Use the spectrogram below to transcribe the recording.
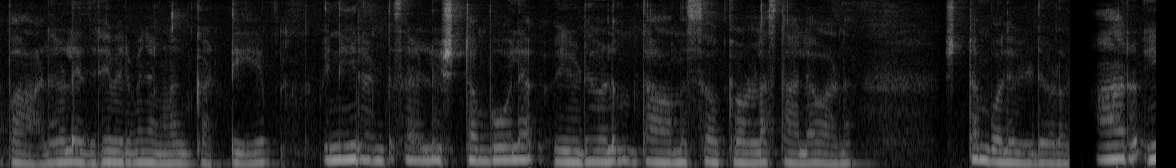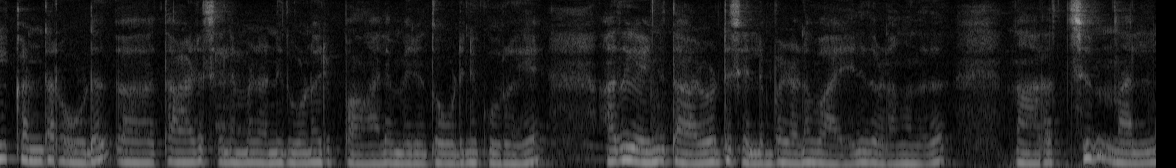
അപ്പോൾ ആളുകൾ എതിരെ വരുമ്പോൾ ഞങ്ങൾ കട്ട് ചെയ്യും. പിന്നെ ഈ രണ്ട് സൈഡിലും ഇഷ്ടംപോലെ വീടുകളും താമസമൊക്കെ ഉള്ള സ്ഥലമാണ്. ഇഷ്ടംപോലെ വീടുകളുണ്ട് ആ ഈ കണ്ട റോഡ് താഴെ ചെല്ലുമ്പോഴാണ് ഇതുപോലെ ഒരു പാലം വരും തോടിന് കുറുകെ. അത് കഴിഞ്ഞ് താഴോട്ട് ചെല്ലുമ്പോഴാണ് വയൽ തുടങ്ങുന്നത്. നിറച്ചും നല്ല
